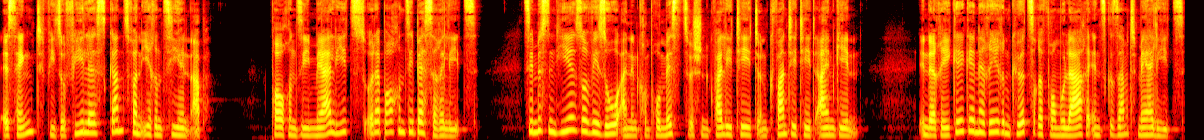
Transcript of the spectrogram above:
Es hängt, wie so vieles, ganz von Ihren Zielen ab. Brauchen Sie mehr Leads oder brauchen Sie bessere Leads? Sie müssen hier sowieso einen Kompromiss zwischen Qualität und Quantität eingehen. In der Regel generieren kürzere Formulare insgesamt mehr Leads,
